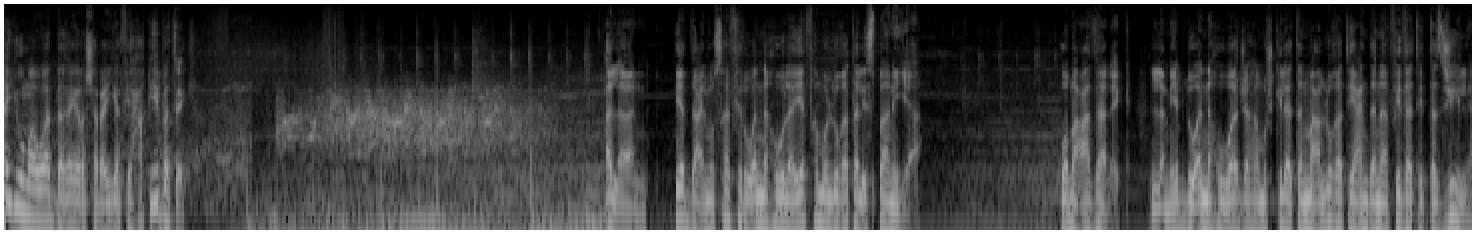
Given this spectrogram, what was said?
أي مواد غير شرعية في حقيبتك؟ الآن يدعي المسافر أنه لا يفهم اللغة الإسبانية. ومع ذلك لم يبدو أنه واجه مشكلة مع اللغة عند نافذة التسجيل.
